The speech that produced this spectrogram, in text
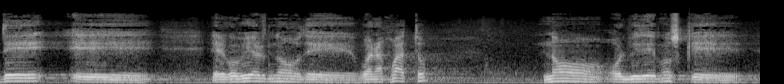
de eh, el gobierno de Guanajuato. No olvidemos que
